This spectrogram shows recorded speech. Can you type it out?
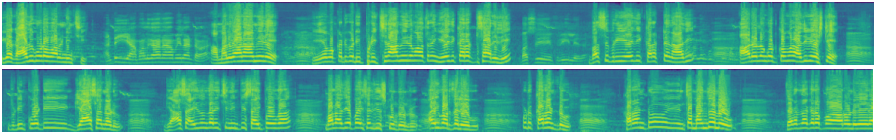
ఇక కాదు కూడా వాళ్ళ నుంచి. అంటే ఈ అమలుగానే హామీలు అంటావా? అమలుగానే హామీలే. ఏ ఒక్కటి కూడా ఇప్పుడు ఇచ్చిన హామీలు మాత్రం ఏది కరెక్ట్ సార్ ఇది? బస్సు ఫ్రీ ఏది? కరెక్టేనా అది ఆడోళ్ళం కొట్టుకోమని అది వేస్టే. ఇప్పుడు ఇంకోటి గ్యాస్ అన్నాడు. గ్యాస్ ఐదు వందలు ఇచ్చి నింపిస్తే అయిపోవుగా. మళ్ళీ అదే పైసలు తీసుకుంటుండ్రు. అవి పడతలేవు. ఇప్పుడు కరెంటు. కరెంటు ఇంతమంది ఉన్నావు ఆ, దగ్గర దగ్గర రెండు వేల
